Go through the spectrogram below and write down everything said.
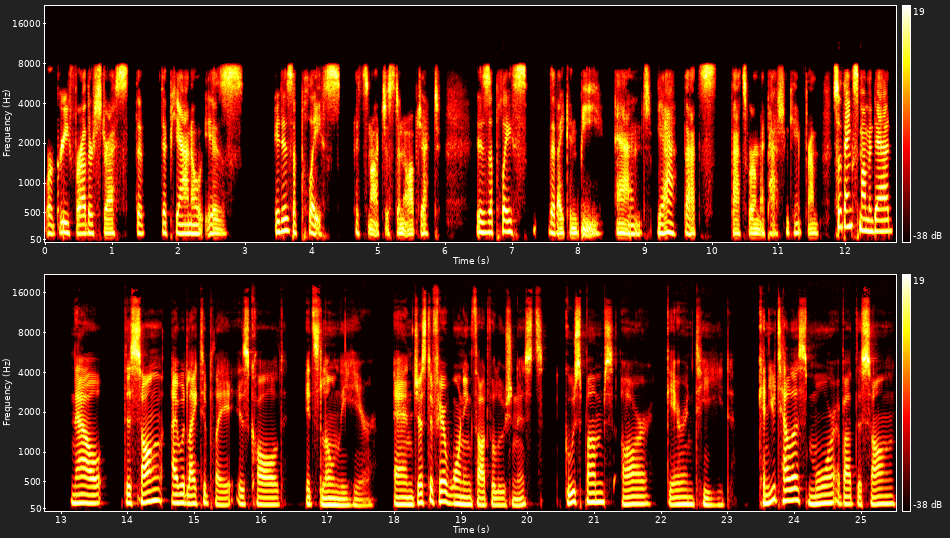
or grief or other stress, the the piano is it is a place. It's not just an object. It is a place that I can be. And yeah, that's that's where my passion came from. So thanks, mom and dad. Now, the song I would like to play is called It's Lonely Here. And just a fair warning, thoughtvolutionists, goosebumps are guaranteed. Can you tell us more about the song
